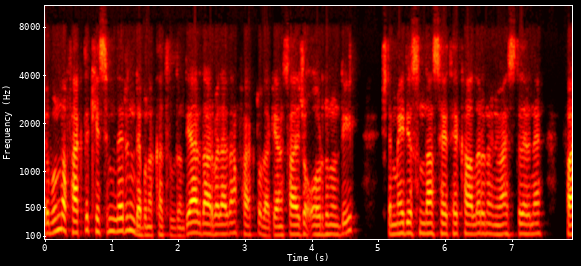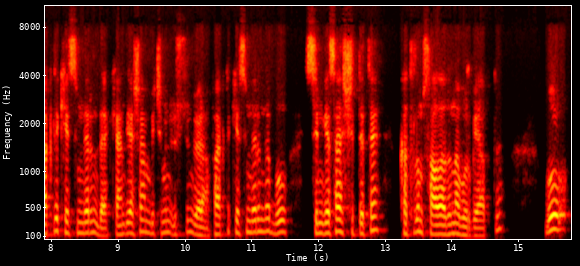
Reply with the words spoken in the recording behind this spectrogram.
Ve bunun da farklı kesimlerin de buna katıldığını, diğer darbelerden farklı olarak yani sadece ordunun değil, işte medyasından STK'larına, üniversitelerine, farklı kesimlerin de kendi yaşam biçimini üstün gören farklı kesimlerin de bu simgesel şiddete katılım sağladığına vurgu yaptı. Bu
